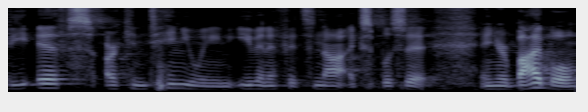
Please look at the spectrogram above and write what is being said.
the ifs are continuing, even if it's not explicit in your Bible.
